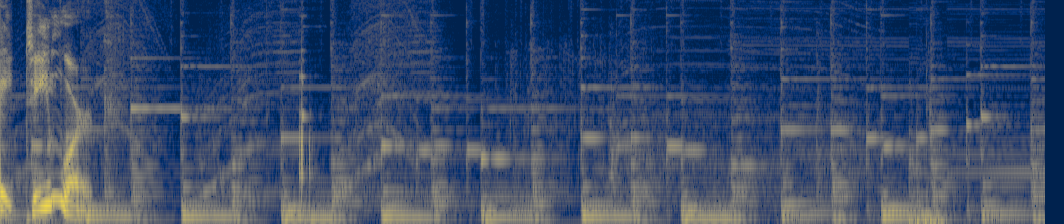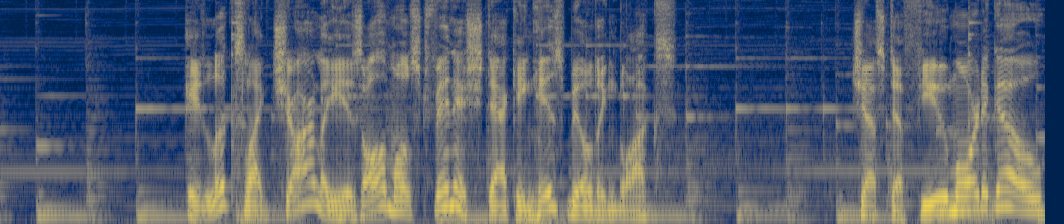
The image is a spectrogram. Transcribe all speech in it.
Great teamwork. It looks like Charlie is almost finished stacking his building blocks. Just a few more to go.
